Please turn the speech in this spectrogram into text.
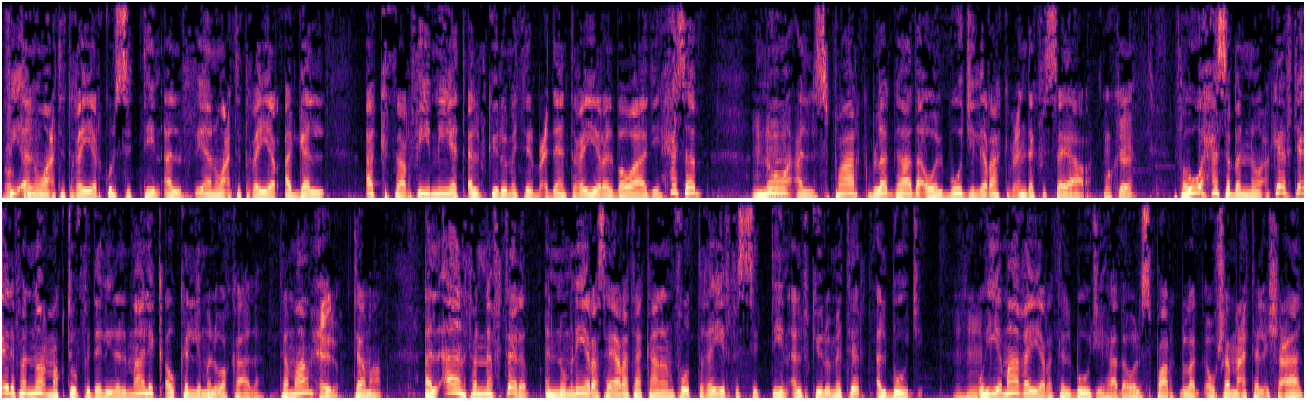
في أوكي. أنواع تتغير كل ستين ألف في أنواع تتغير أقل أكثر في مية ألف كيلومتر بعدين تغير البواجي حسب نوع ال spark plug هذا أو البوجي اللي راكب عندك في السيارة. أوكي. فهو حسب النوع. كيف تعرف النوع مكتوب في دليل المالك أو كلم الوكالة؟ تمام؟ حلو. تمام. الآن فلنفترض أنه منيرة سيارتها كان المفروض تغير في الستين ألف كيلومتر البوجي. وهي ما غيرت البوجي هذا أو ال spark plug أو شمعة الإشعال.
